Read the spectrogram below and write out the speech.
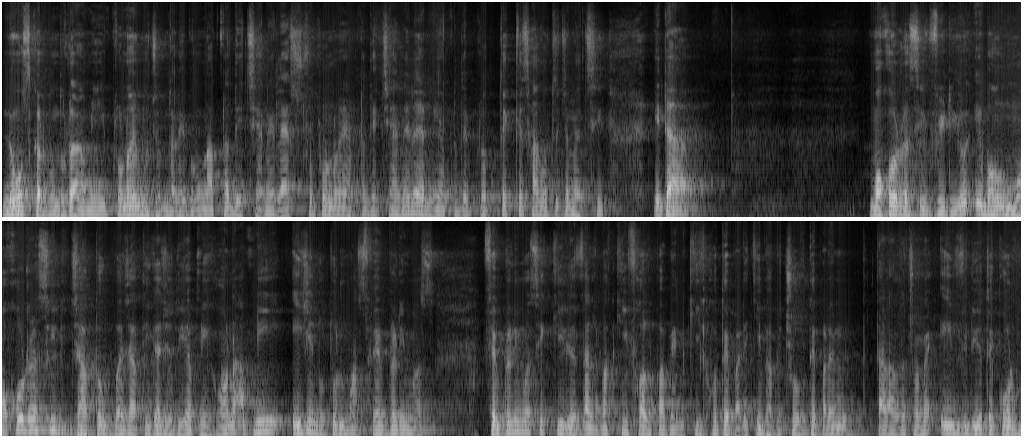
নমস্কার বন্ধুরা, আমি প্রণয় মজুমদার এবং আপনাদের চ্যানেল অ্যাস্ট্রো প্রণয় আপনাদের চ্যানেলে আমি আপনাদের প্রত্যেককে স্বাগত জানাচ্ছি। এটা মকর রাশির ভিডিও এবং মকর রাশির জাতক বা জাতিকা যদি আপনি হন, আপনি এই যে নতুন মাস ফেব্রুয়ারি মাস ফেব্রুয়ারি মাসে কী রেজাল্ট বা কী ফল পাবেন, কী হতে পারে, কীভাবে চলতে পারেন, তার আলোচনা এই ভিডিওতে করব।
